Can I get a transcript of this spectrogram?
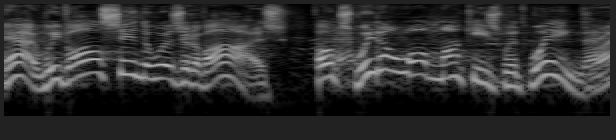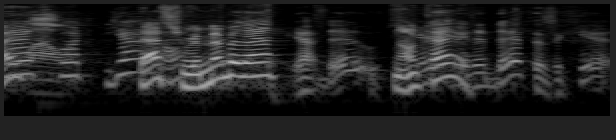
yeah, we've all seen The Wizard of Oz. Folks, we don't want monkeys with wings, right? That's what. Yeah. That's, no. remember that? Yeah, I do. Okay. Scared me to death as a kid.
